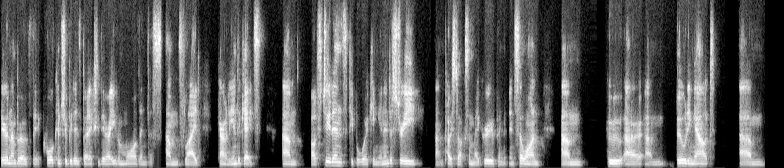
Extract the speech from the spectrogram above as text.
There are a number of the core contributors, but actually there are even more than this um, slide currently indicates um, of students, people working in industry, um, postdocs in my group, and, and so on, um, who are um, building out um,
